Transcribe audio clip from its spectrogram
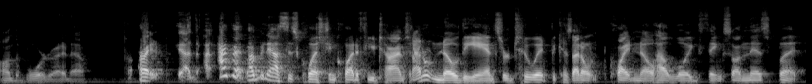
on the board right now. All right, I've, I've been asked this question quite a few times, and I don't know the answer to it because I don't quite know how Lloyd thinks on this. But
